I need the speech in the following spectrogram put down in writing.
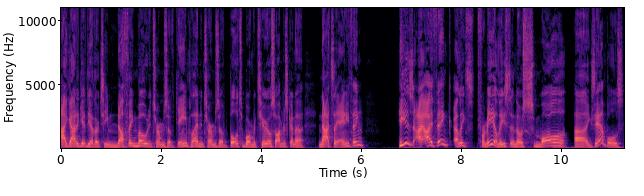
I got to give the other team nothing mode in terms of game plan, in terms of bulletin board material. So I'm just going to not say anything. He is, I, I, think, at least for me, at least in those small uh, examples,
